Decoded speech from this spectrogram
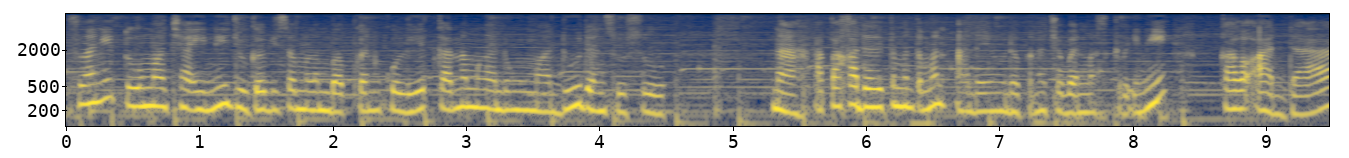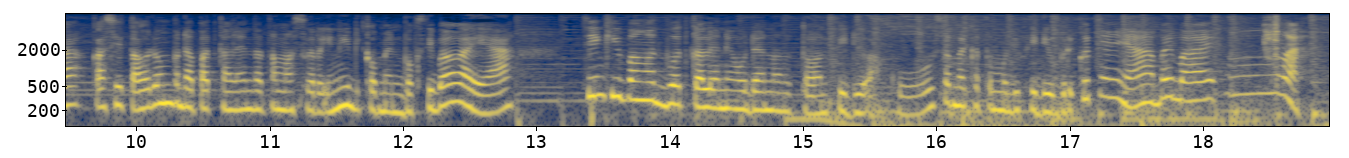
Selain itu, matcha ini juga bisa melembabkan kulit karena mengandung madu dan susu. Nah, apakah dari teman-teman ada yang udah pernah cobain masker ini? Kalau ada, kasih tahu dong pendapat kalian tentang masker ini di komen box di bawah ya. Thank you banget buat kalian yang udah nonton video aku. Sampai ketemu di video berikutnya ya. Bye bye.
